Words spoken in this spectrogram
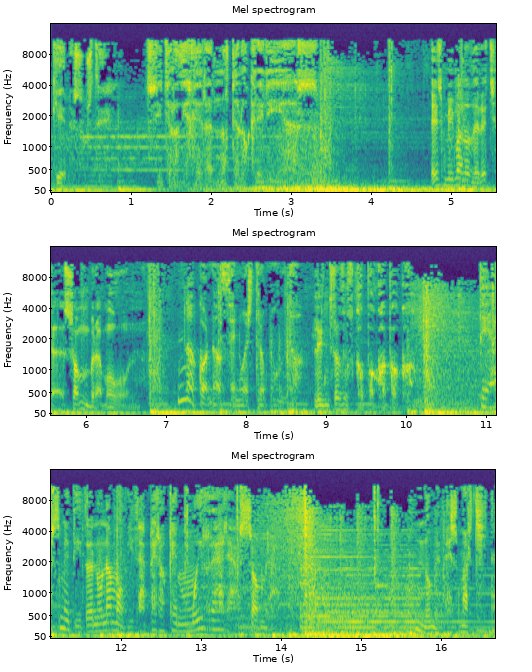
¿Quién es usted? Si te lo dijeran, no te lo creerías. Es mi mano derecha, Sombra Moon. No conoce nuestro mundo. Le introduzco poco a poco. Te has metido en una movida, pero que muy rara, Sombra. No me ves marchita.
